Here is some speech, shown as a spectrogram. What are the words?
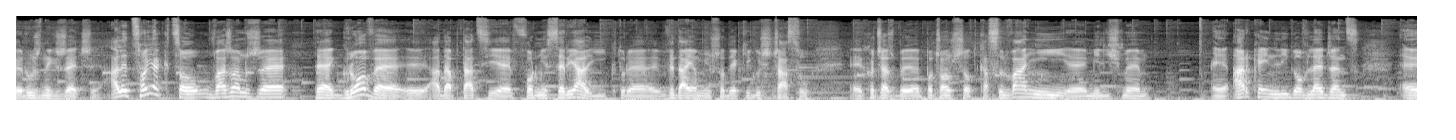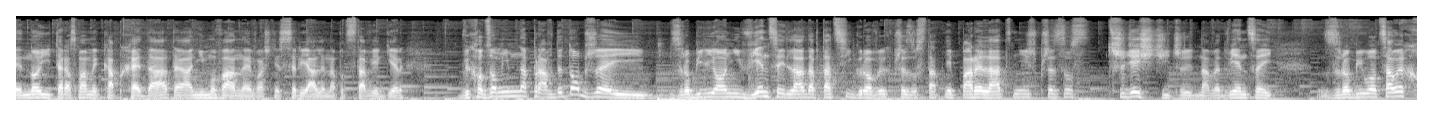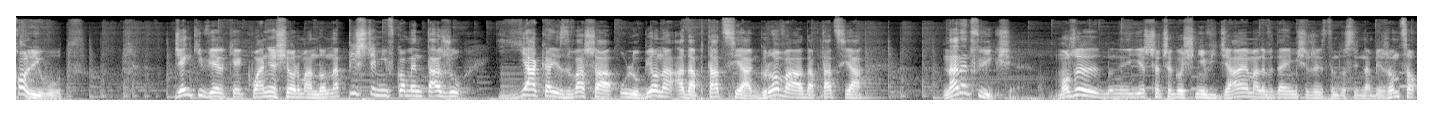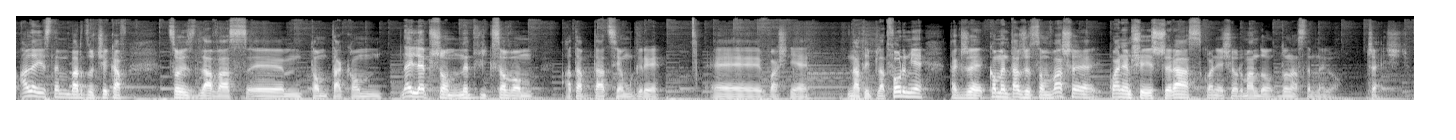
różnych rzeczy. Ale co jak co, uważam, że te growe e, adaptacje w formie seriali, które wydają już od jakiegoś czasu, e, chociażby począwszy od Castlevanii, e, mieliśmy e, Arcane League of Legends, no i teraz mamy Cupheada, te animowane właśnie seriale na podstawie gier, wychodzą im naprawdę dobrze i zrobili oni więcej dla adaptacji growych przez ostatnie parę lat niż przez os- 30 czy nawet więcej zrobiło całe Hollywood. Dzięki wielkie, kłania się Ormando. Napiszcie mi w komentarzu, jaka jest wasza ulubiona adaptacja, growa adaptacja na Netflixie. Może y, jeszcze czegoś nie widziałem, ale wydaje mi się, że jestem dosyć na bieżąco, ale jestem bardzo ciekaw, co jest dla Was tą taką najlepszą Netflixową adaptacją gry e, właśnie na tej platformie. Także komentarze są Wasze. Kłaniam się jeszcze raz, kłania się Ormando. Do następnego. Cześć.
